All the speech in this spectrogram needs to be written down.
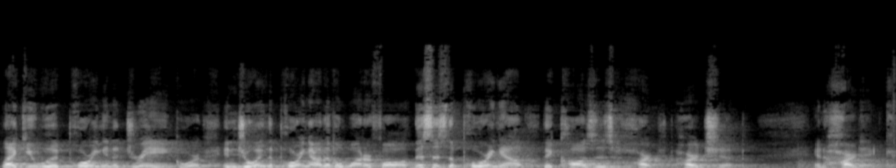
like you would pouring in a drink or enjoying the pouring out of a waterfall. This is the pouring out that causes heart, hardship and heartache.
